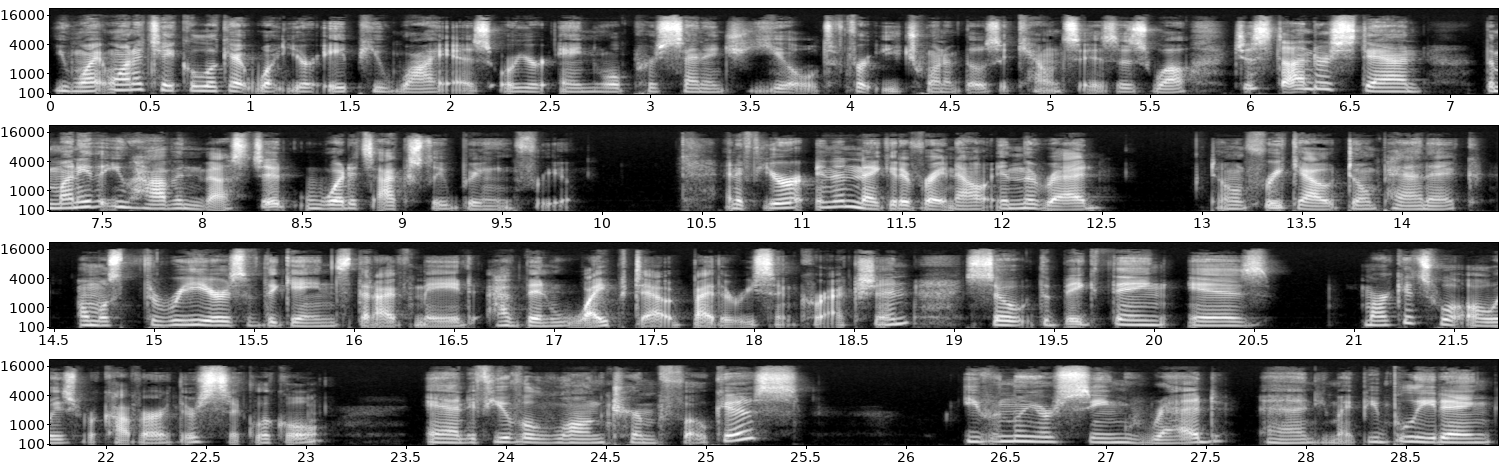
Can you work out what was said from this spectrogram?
you might want to take a look at what your APY is or your annual percentage yield for each one of those accounts is as well, just to understand the money that you have invested, what it's actually bringing for you. And if you're in the negative right now, in the red, don't freak out, don't panic almost three years of the gains that I've made have been wiped out by the recent correction. So the big thing is markets will always recover, they're cyclical. And if you have a long term focus, even though you're seeing red and you might be bleeding,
